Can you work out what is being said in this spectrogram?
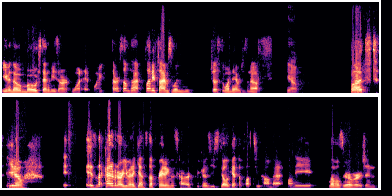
even though most enemies aren't one hit point, there are some time, plenty of times when just the one damage is enough. Yeah, But, you know, it, isn't that kind of an argument against upgrading this card? Because you still get the plus two combat on the level zero version.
